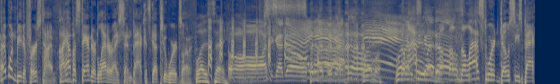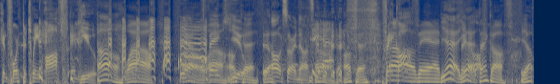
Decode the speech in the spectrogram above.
That wouldn't be the first time. I have a standard letter I send back. It's got two words on it. What does it say? Oh, I think I know. I think I know. What The last, two the, the- the last word doses back and forth between off and you. Oh wow. Yeah, Oh, thank wow. you. Okay. Yeah. Oh, sorry, no. It's Oh, okay. Thank Oh off. man. Yeah, yeah. off. Thank off. Yep.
